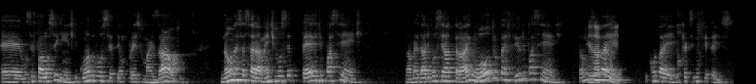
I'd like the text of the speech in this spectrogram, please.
é, você falou o seguinte, que quando você tem um preço mais alto, não necessariamente você perde paciente. Na verdade, você atrai um outro perfil de paciente. Então, me Exatamente. conta aí. Me conta aí, o que, é que significa isso?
